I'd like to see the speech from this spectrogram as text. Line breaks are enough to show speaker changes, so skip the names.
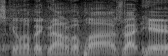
Let's give him a big round of applause right here.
